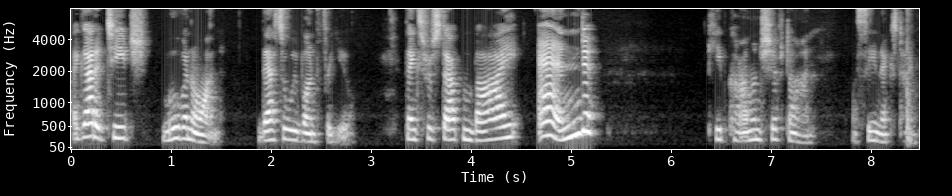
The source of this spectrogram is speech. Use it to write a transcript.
I got to teach. Moving on. That's what we want for you. Thanks for stopping by and keep calm and shift on. I'll see you next time.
